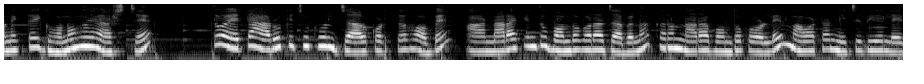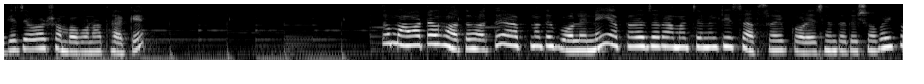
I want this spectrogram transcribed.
অনেকটাই ঘন হয়ে আসছে। তো এটা আরও কিছুক্ষণ জাল করতে হবে। আর নাড়া কিন্তু বন্ধ করা যাবে না, কারণ নাড়া বন্ধ করলে মাওয়াটা নিচে দিয়ে লেগে যাওয়ার সম্ভাবনা থাকে। তো মাওয়াটা হতে হতে আপনাদের বলে নেই। আপনারা যারা আমার চ্যানেলটি সাবস্ক্রাইব করেছেন, তাদের সবাইকে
